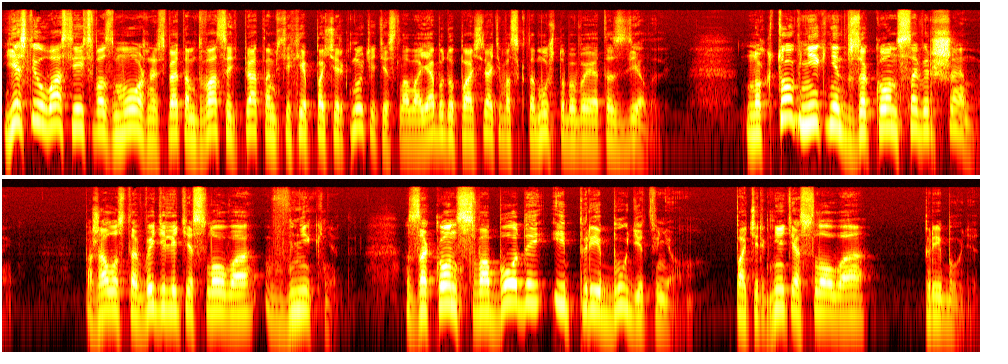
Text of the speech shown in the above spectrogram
Если у вас есть возможность в этом 25 стихе подчеркнуть эти слова, я буду поощрять вас к тому, чтобы вы это сделали. Но кто вникнет в закон совершенный? Пожалуйста, выделите слово «вникнет» закон свободы и прибудет в нем. Подчеркните слово «прибудет».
